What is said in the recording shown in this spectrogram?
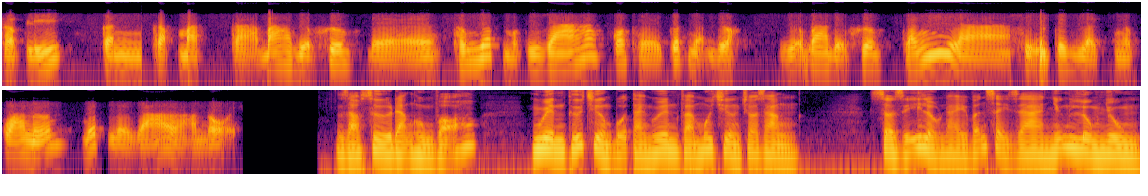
hợp lý. Cần gặp mặt cả ba địa phương để thống nhất một cái giá có thể chấp nhận được giữa ba địa phương. Tránh là sự chênh lệch quá lớn, nhất là giá ở Hà Nội. Giáo sư Đặng Hùng Võ, nguyên Thứ trưởng Bộ Tài nguyên và Môi trường cho rằng, sở dĩ lâu nay vẫn xảy ra những lùng nhùng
